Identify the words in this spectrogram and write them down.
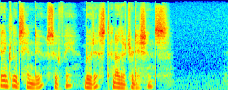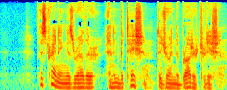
It includes Hindu, Sufi, Buddhist, and other traditions. This training is rather an invitation to join the broader tradition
